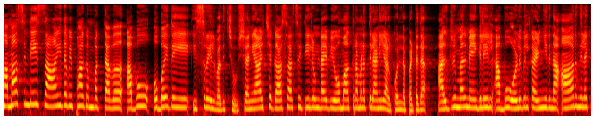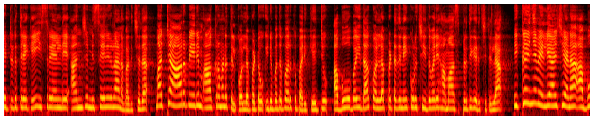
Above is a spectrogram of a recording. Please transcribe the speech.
ഹമാസിന്റെ സായുധ വിഭാഗം വക്താവ് അബു ഒബൈദയെ ഇസ്രയേൽ വധിച്ചു. ശനിയാഴ്ച ഗാസ സിറ്റിയിലുണ്ടായ വ്യോമാക്രമണത്തിലാണ് ഇയാൾ കൊല്ലപ്പെട്ടത്. അൽഡ്രിമൽ മേഖലയിൽ അബു ഒളിവിൽ കഴിഞ്ഞിരുന്ന ആറ് നില കെട്ടിടത്തിലേക്ക് ഇസ്രയേലിന്റെ അഞ്ച് മിസൈലുകളാണ് വധിച്ചത്. മറ്റ് ആറ് പേരും ആക്രമണത്തിൽ കൊല്ലപ്പെട്ടു. ഇരുപത് പേർക്ക് പരിക്കേറ്റു. അബു ഒബൈദ കൊല്ലപ്പെട്ടതിനെക്കുറിച്ച് ഇതുവരെ ഹമാസ് പ്രതികരിച്ചിട്ടില്ല. ഇക്കഴിഞ്ഞ വെള്ളിയാഴ്ചയാണ് അബു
